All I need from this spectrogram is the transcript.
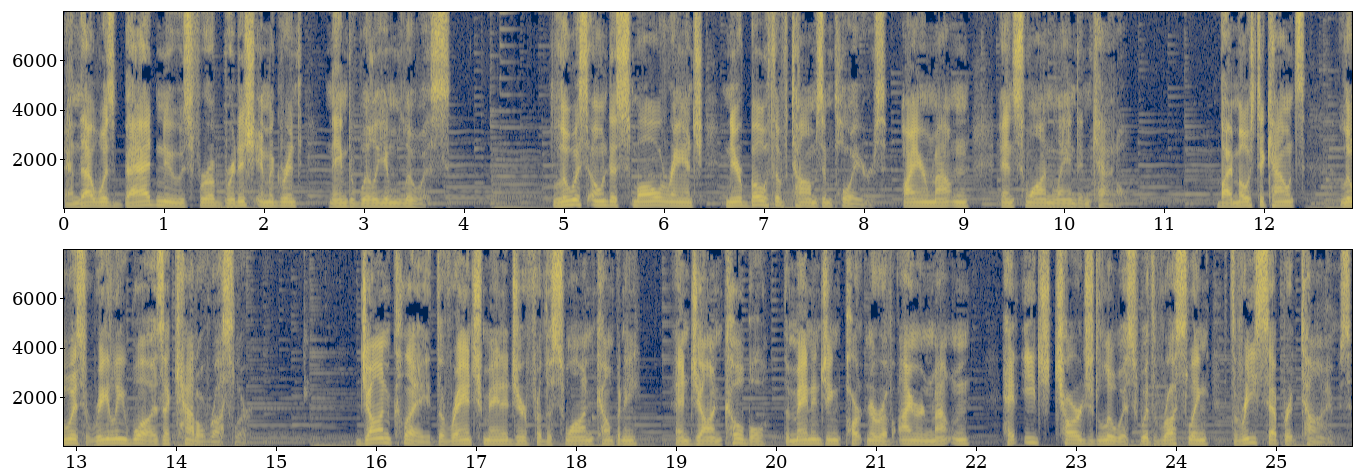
And that was bad news for a British immigrant named William Lewis. Lewis owned a small ranch near both of Tom's employers, Iron Mountain and Swan Land and Cattle. By most accounts, Lewis really was a cattle rustler. John Clay, the ranch manager for the Swan Company, and John Coble, the managing partner of Iron Mountain, had each charged Lewis with rustling three separate times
